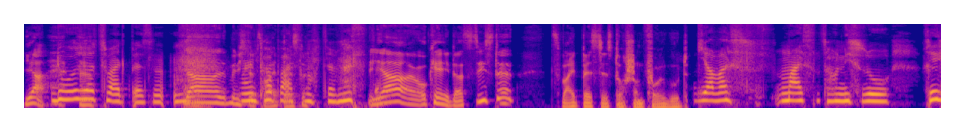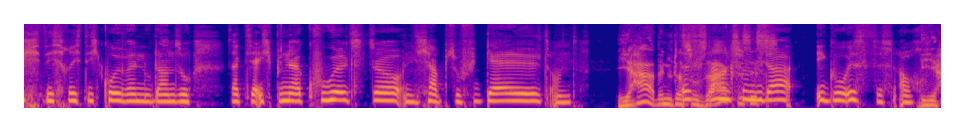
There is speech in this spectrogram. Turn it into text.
Ja, Du bist äh, der Zweitbeste. da bin ich Mein der Papa ist Zweitbeste. noch der Beste. Ja, okay, das siehst du. Zweitbeste ist doch schon voll gut. Ja, es ist meistens auch nicht so richtig, richtig cool, wenn du dann so sagst, ja, ich bin der Coolste und ich habe so viel Geld und Ja, wenn du das, Das so ist sagst, es schon ist. wieder egoistisch auch. Ja,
